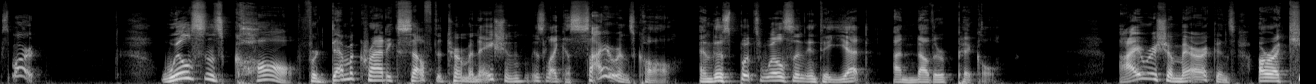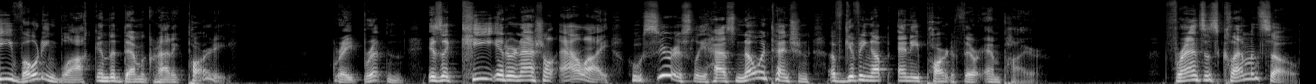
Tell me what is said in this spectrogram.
Smart. Wilson's call for democratic self determination is like a siren's call and this puts Wilson into yet another pickle. Irish Americans are a key voting bloc in the Democratic Party. Great Britain is a key international ally who seriously has no intention of giving up any part of their empire. France's Clemenceau,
